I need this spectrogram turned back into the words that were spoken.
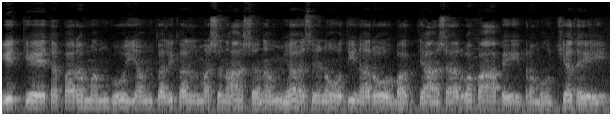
इत्येतपरमं गुह्यं कलिकल्मषनाशनं य शृणोति नरो भक्त्या सर्वपापै प्रमुच्यते।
